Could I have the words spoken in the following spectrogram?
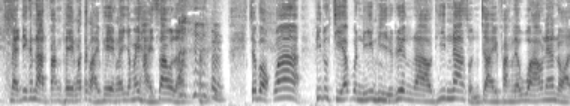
ๆแหมนี่ขนาดฟังเพลงมาตั้งหลายเพลงแล้วยังไม่หายเศร้าเหรอ จะบอกว่าพี่ลูกเจี๊ยบวันนี้มีเรื่องราวที่น่าสนใจฟังแล้วว้าวแน่นอน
